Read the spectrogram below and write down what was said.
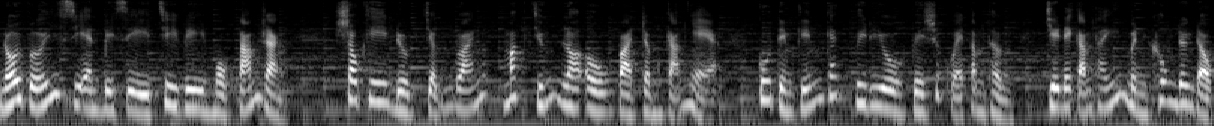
nói với CNBC TV18 rằng sau khi được chẩn đoán mắc chứng lo âu và trầm cảm nhẹ, cô tìm kiếm các video về sức khỏe tâm thần chỉ để cảm thấy mình không đơn độc,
